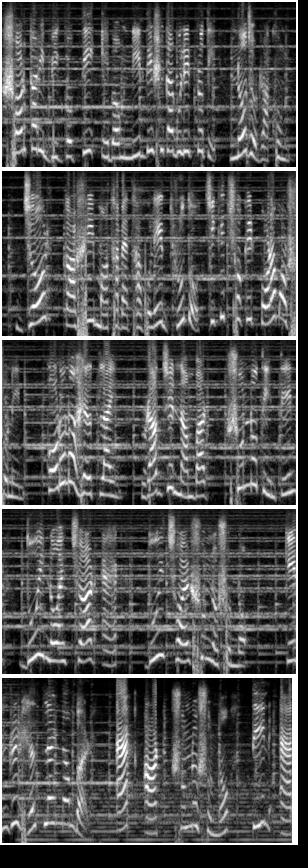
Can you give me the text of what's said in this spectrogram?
সরকারি বিজ্ঞপ্তি এবং নির্দেশিকাগুলির প্রতি নজর রাখুন। জ্বর, কাশি, মাথা ব্যথা হলে দ্রুত চিকিৎসকের পরামর্শ নিন। করোনা হেল্পলাইন, রাজ্যের নাম্বার শূন্য তিন তিন দুই নয় চার এক দুই ছয় শূন্য শূন্য। কেন্দ্রের হেল্পলাইন নাম্বার এক আট শূন্য শূন্য তিন এক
